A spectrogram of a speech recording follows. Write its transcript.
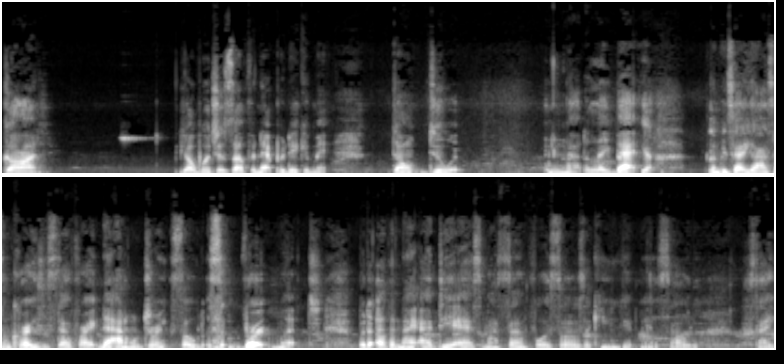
Gone. Don't put yourself in that predicament. Don't do it. I'm about to lay back. Yeah. Let me tell y'all some crazy stuff right now. I don't drink sodas very much. But the other night I did ask my son for a soda. I was like, Can you get me a soda? He's like,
